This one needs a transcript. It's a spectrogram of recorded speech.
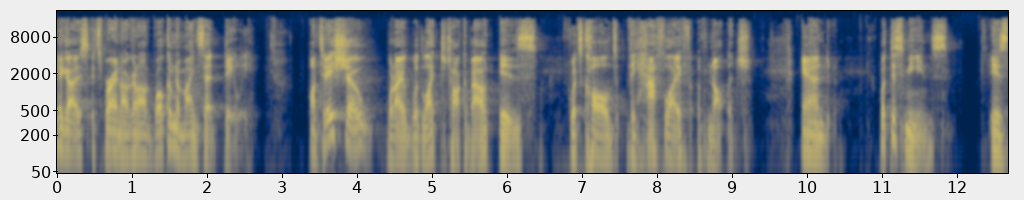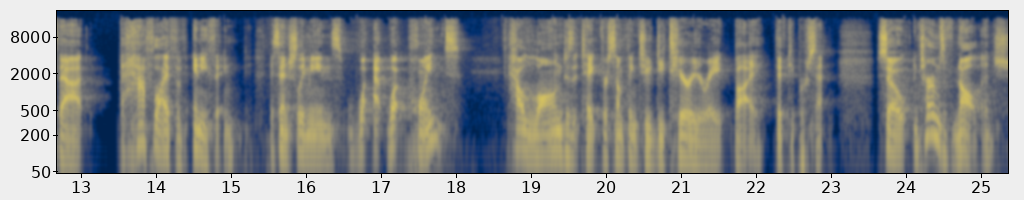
Hey guys, it's Brian Aganad. Welcome to Mindset Daily. On today's show, what I would like to talk about is what's called the half life of knowledge. And what this means is that the half life of anything essentially means what, at what point, how long does it take for something to deteriorate by 50%? So in terms of knowledge,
